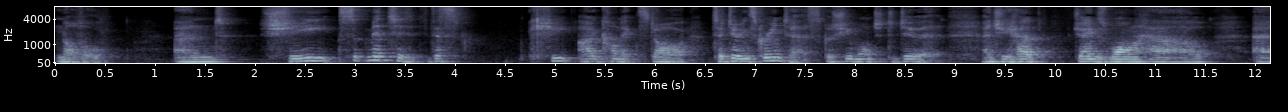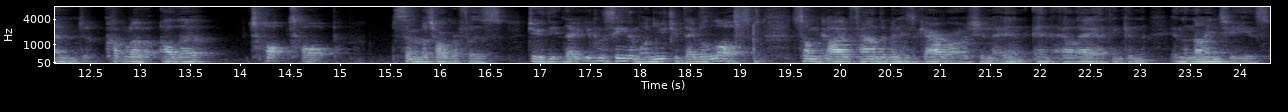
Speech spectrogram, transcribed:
novel. And she submitted this cute, iconic star to doing screen tests because she wanted to do it. And she had James Wong Howe and a couple of other top, top cinematographers do the, they, you can see them on YouTube. They were lost. Some guy found them in his garage in, in, in LA, I think in, in the 90s,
